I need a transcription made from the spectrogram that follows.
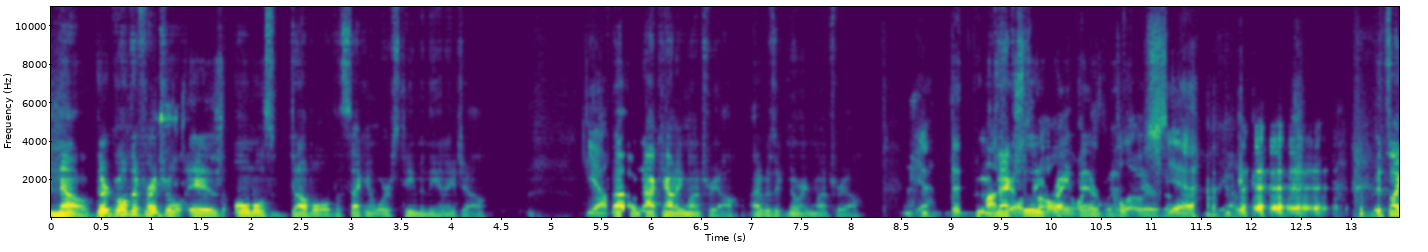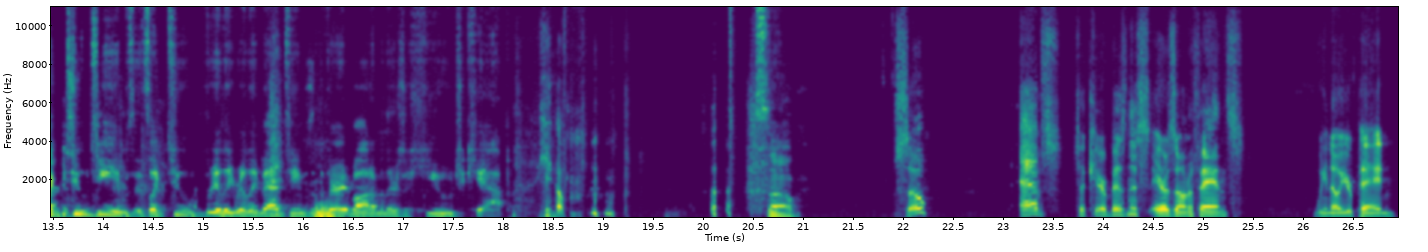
no, their goal differential is almost double the second worst team in the NHL. yeah. Oh, not counting Montreal. I was ignoring Montreal. Yeah. The Who's Montreal's actually the only right one there that's close. Arizona. Yeah. Yeah. It's like two teams. It's like two really, really bad teams at the very bottom, and there's a huge gap. Yep. So So, Avs took care of business. Arizona fans, we know your pain.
